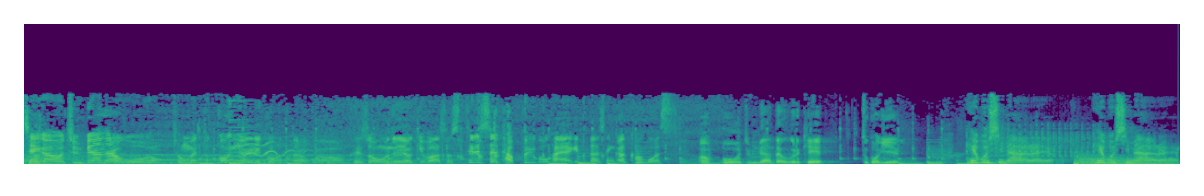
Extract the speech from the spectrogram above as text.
제가 준비하느라고 정말 뚜껑이 열릴 것 같더라고요. 그래서 오늘 여기 와서 스트레스를 다 풀고 가야겠다 생각하고 왔어요. 어, 뭐 준비한다고 그렇게 뚜껑이 해보시면 알아요. 해보시면 알아요.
